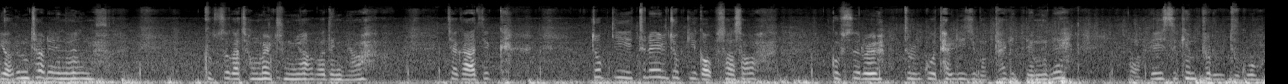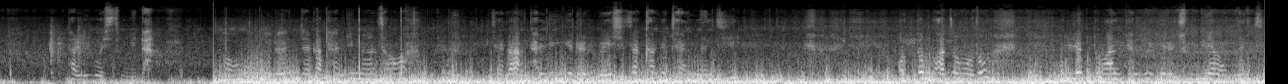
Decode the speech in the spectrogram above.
여름철에는 급수가 정말 중요하거든요. 제가 아직 조끼, 트레일 조끼가 없어서 급수를 들고 달리지 못하기 때문에 어, 베이스 캠프를 두고 달리고 있습니다. 어, 오늘은 제가 달리면서 제가 달리기를 왜 시작하게 되었는지 과정으로 1년 동안 달리기를 준비해 왔는지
